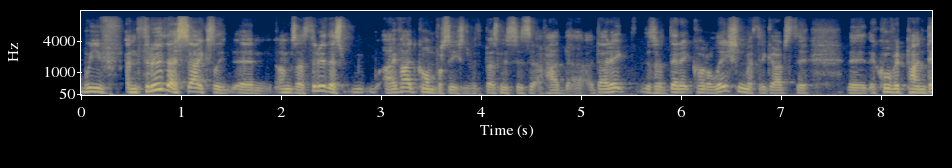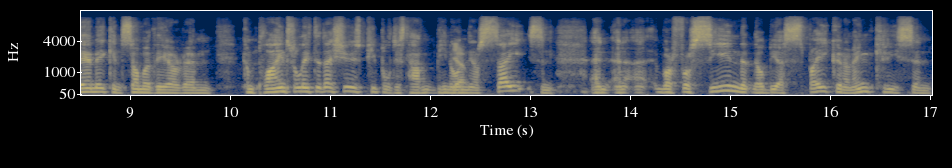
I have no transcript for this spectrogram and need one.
we've and through this actually um, Humza, through this I've had conversations with businesses that have had a direct there's a direct correlation with regards to the, the COVID pandemic and some of their um, compliance related issues. People just haven't been yep. on their sites and and, and uh, we're foreseeing that there'll be a spike or an increase in,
